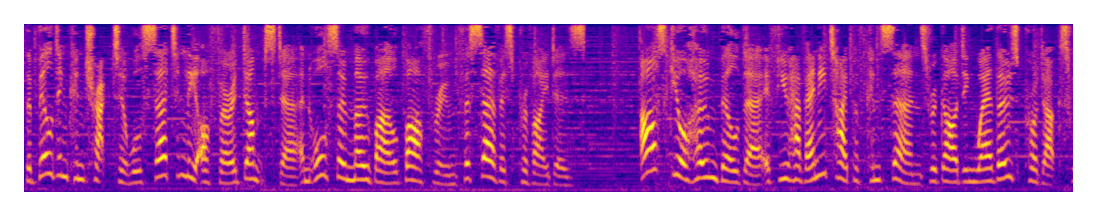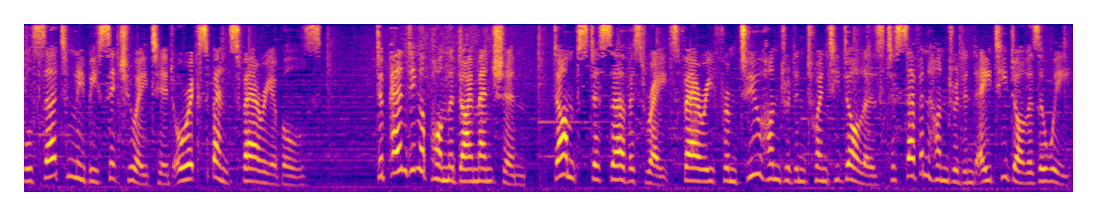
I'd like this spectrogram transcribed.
the building contractor will certainly offer a dumpster and also mobile bathroom for service providers. Ask your home builder if you have any type of concerns regarding where those products will certainly be situated or expense variables. Depending upon the dimension, dumpster service rates vary from $220 to $780 a week.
